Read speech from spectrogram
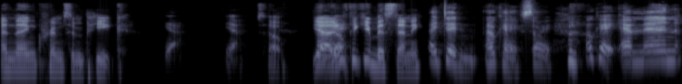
and then Crimson Peak. Yeah. So yeah, I don't think you missed any. I didn't. Okay, sorry. okay, and then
